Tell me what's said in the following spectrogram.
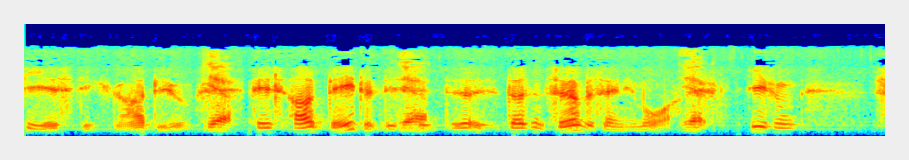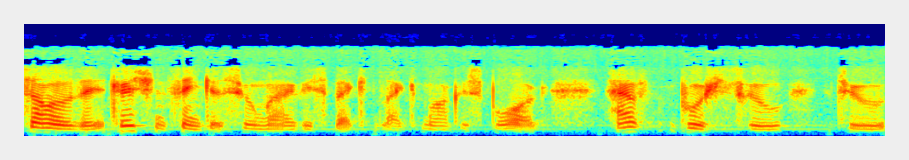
theistic God view, Yeah. is outdated. It, Yeah. it, uh, doesn't serve us anymore. Yeah. Even some of the Christian thinkers whom I respect, like Marcus Borg, have pushed through to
